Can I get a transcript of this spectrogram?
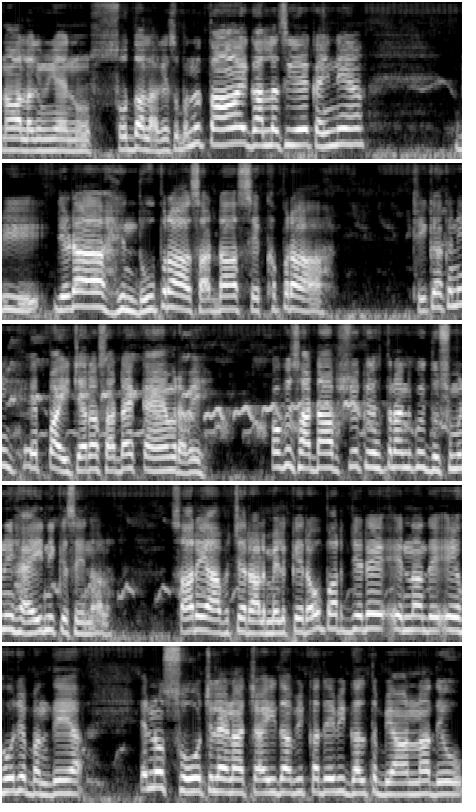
ਨਾਲ ਲਗਵੀਆਂ ਇਹਨੂੰ ਸੋਧਾ ਲਾ ਕੇ। ਸਬੰਧ ਤਾਂ ਇਹ ਗੱਲ ਅਸੀਂ ਇਹ ਕਹਿੰਦੇ ਆ ਵੀ ਜਿਹੜਾ ਹਿੰਦੂ ਭਰਾ, ਸਾਡਾ ਸਿੱਖ ਭਰਾ ਠੀਕ ਹੈ ਕਿ ਨਹੀਂ? ਇਹ ਭਾਈਚਾਰਾ ਸਾਡਾ ਇਹ ਕਾਇਮ ਰਵੇ। ਕਿਉਂਕਿ ਸਾਡਾ ਆਪਸ ਵਿੱਚ ਕਿਸੇ ਤਰ੍ਹਾਂ ਦੀ ਕੋਈ ਦੁਸ਼ਮਣੀ ਹੈ ਹੀ ਨਹੀਂ ਕਿਸੇ ਨਾਲ। ਸਾਰੇ ਆਪ 'ਚ ਰਲ ਮਿਲ ਕੇ ਰਹੋ, ਪਰ ਜਿਹੜੇ ਇਹਨਾਂ ਦੇ ਇਹੋ ਜਿਹੇ ਬੰਦੇ ਆ, ਇਹਨੂੰ ਸੋਚ ਲੈਣਾ ਚਾਹੀਦਾ ਵੀ ਕਦੇ ਵੀ ਗਲਤ ਬਿਆਨ ਨਾ ਦਿਓ।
